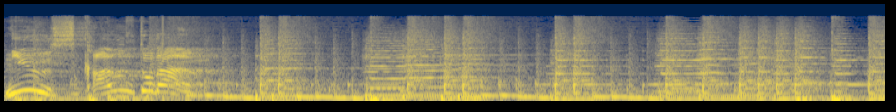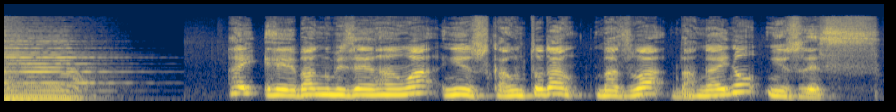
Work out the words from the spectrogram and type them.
ニュースカウントダウン。はい、えー、番組前半はニュースカウントダウン。まずは番外のニュースです。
